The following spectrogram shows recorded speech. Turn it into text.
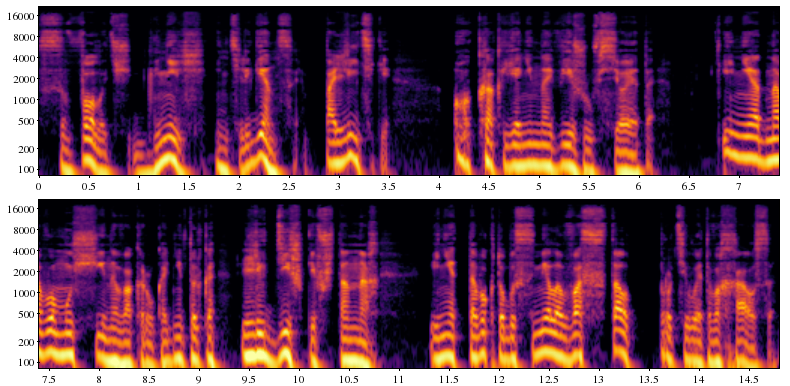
«Сволочь, гниль, интеллигенция, политики! О, как я ненавижу все это! И ни одного мужчины вокруг, одни только людишки в штанах, и нет того, кто бы смело восстал против этого хаоса.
